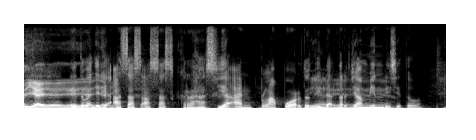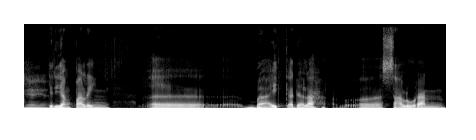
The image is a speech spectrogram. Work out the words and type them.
Iya iya iya. Nah, itu kan iya, jadi iya. asas-asas kerahasiaan pelapor itu Iya, tidak iya, terjamin iya, di situ. Jadi yang paling eh, baik adalah eh, saluran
